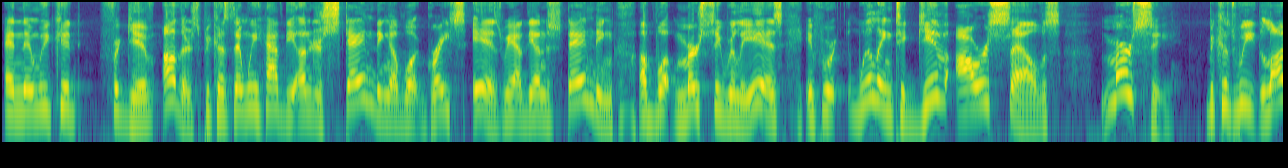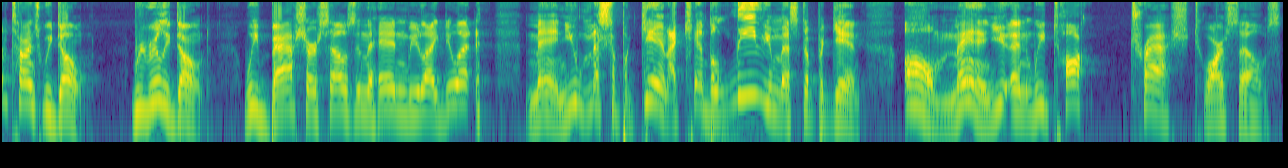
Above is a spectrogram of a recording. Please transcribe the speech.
and then we could forgive others because then we have the understanding of what grace is. We have the understanding of what mercy really is if we're willing to give ourselves mercy. Because we a lot of times we don't. We really don't. We bash ourselves in the head and we like, do what? Man, you messed up again. I can't believe you messed up again oh man, you and we talk trash to ourselves.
